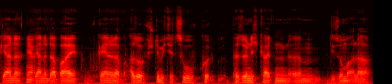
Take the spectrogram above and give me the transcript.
gerne, ja. gerne dabei. Gerne dabei. Also stimme ich dir zu, Persönlichkeiten, ähm, die Summe aller,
